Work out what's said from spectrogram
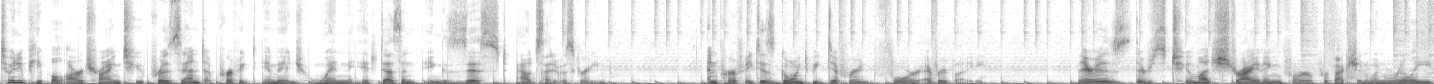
too many people are trying to present a perfect image when it doesn't exist outside of a screen. And perfect is going to be different for everybody. There is there's too much striving for perfection when really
